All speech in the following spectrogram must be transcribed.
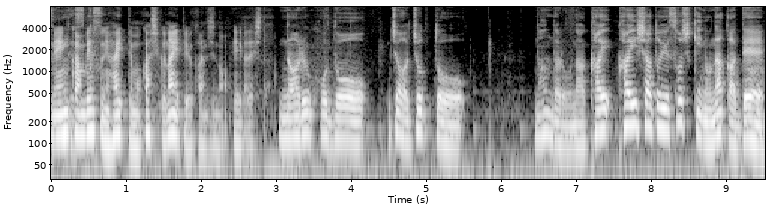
年間ベストに入ってもおかしくないという感じの映画でした。なるほど。じゃあちょっとなんだろうな。会会社という組織の中で、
